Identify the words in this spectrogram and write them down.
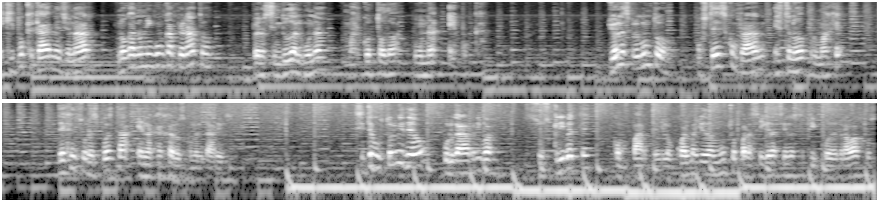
Equipo que cabe mencionar no ganó ningún campeonato, pero sin duda alguna marcó toda una época. Yo les pregunto, ¿ustedes comprarán este nuevo plumaje? Dejen su respuesta en la caja de los comentarios. Si te gustó el video, pulgar arriba, suscríbete, comparte, lo cual me ayuda mucho para seguir haciendo este tipo de trabajos.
